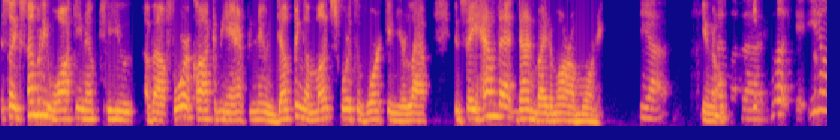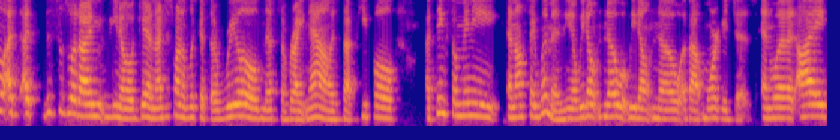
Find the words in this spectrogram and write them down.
It's like somebody walking up to you about four o'clock in the afternoon, dumping a month's worth of work in your lap and say, have that done by tomorrow morning. Yeah. You I know, love that. Well, you know, I, I, this is what I'm, you know, again, I just want to look at the realness of right now is that people, I think so many, and I'll say women, you know, we don't know what we don't know about mortgages. And what I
